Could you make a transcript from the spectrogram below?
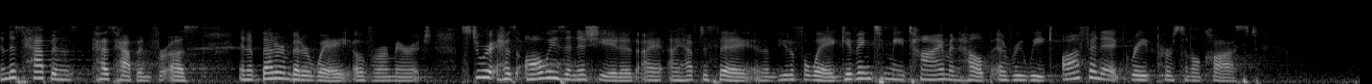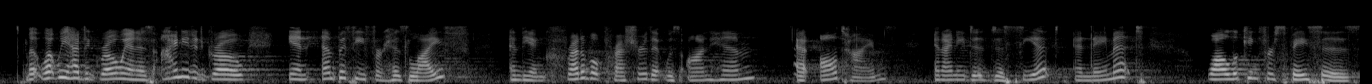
And this happens, has happened for us in a better and better way over our marriage. Stewart has always initiated, I, I, have to say, in a beautiful way, giving to me time and help every week, often at great personal cost. But what we had to grow in is I needed to grow in empathy for his life and the incredible pressure that was on him at all times, and I needed to see it and name it while looking for spaces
